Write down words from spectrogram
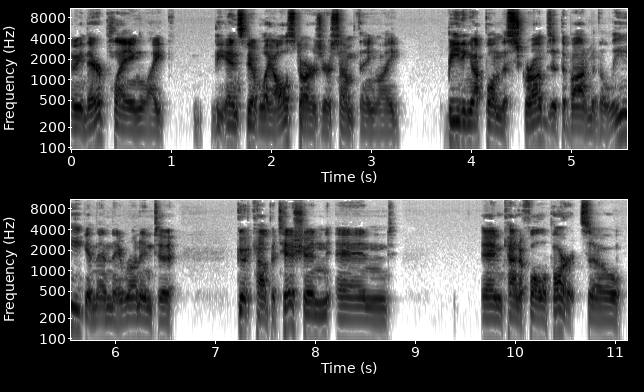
I mean, they're playing like the NCAA All Stars or something, like beating up on the scrubs at the bottom of the league, and then they run into good competition and and kind of fall apart. So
